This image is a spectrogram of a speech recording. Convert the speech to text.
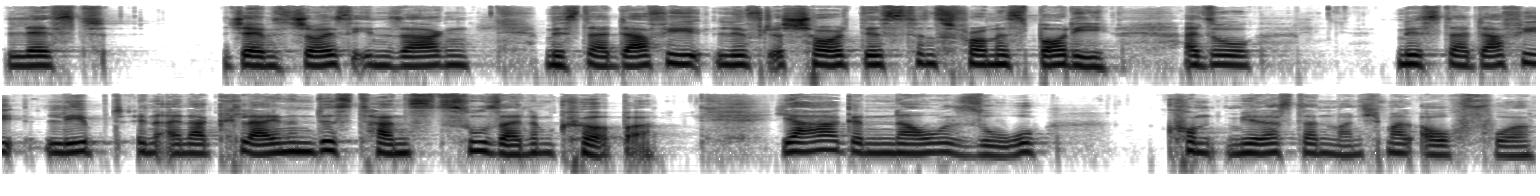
lässt James Joyce ihnen sagen, Mr. Duffy lived a short distance from his body. Also Mr. Duffy lebt in einer kleinen Distanz zu seinem Körper. Ja, genau so kommt mir das dann manchmal auch vor.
